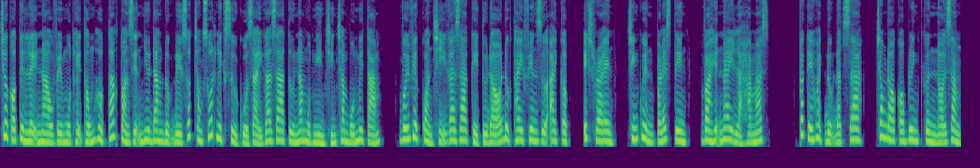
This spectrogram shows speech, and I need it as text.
Chưa có tiền lệ nào về một hệ thống hợp tác toàn diện như đang được đề xuất trong suốt lịch sử của giải Gaza từ năm 1948 với việc quản trị Gaza kể từ đó được thay phiên giữa Ai Cập, Israel, chính quyền Palestine và hiện nay là Hamas. Các kế hoạch được đặt ra, trong đó có Blinken nói rằng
